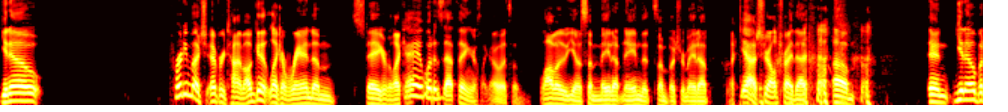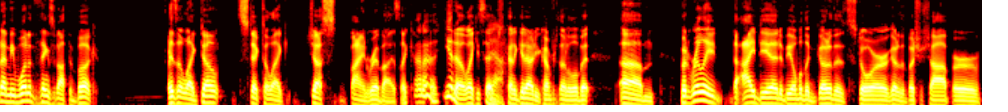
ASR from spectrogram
You know, pretty much every time I'll get like a random steak or like, hey, what is that thing? It's like, oh, it's a blah blah, you know, some made up name that some butcher made up. Like, yeah, sure, I'll try that. um, and you know, but I mean, one of the things about the book is that like, don't stick to like just buying ribeyes. Like, kind of, you know, like you said, Yeah. just kind of get out of your comfort zone a little bit. Um, but really, the idea to be able to go to the store, or go to the butcher shop, or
